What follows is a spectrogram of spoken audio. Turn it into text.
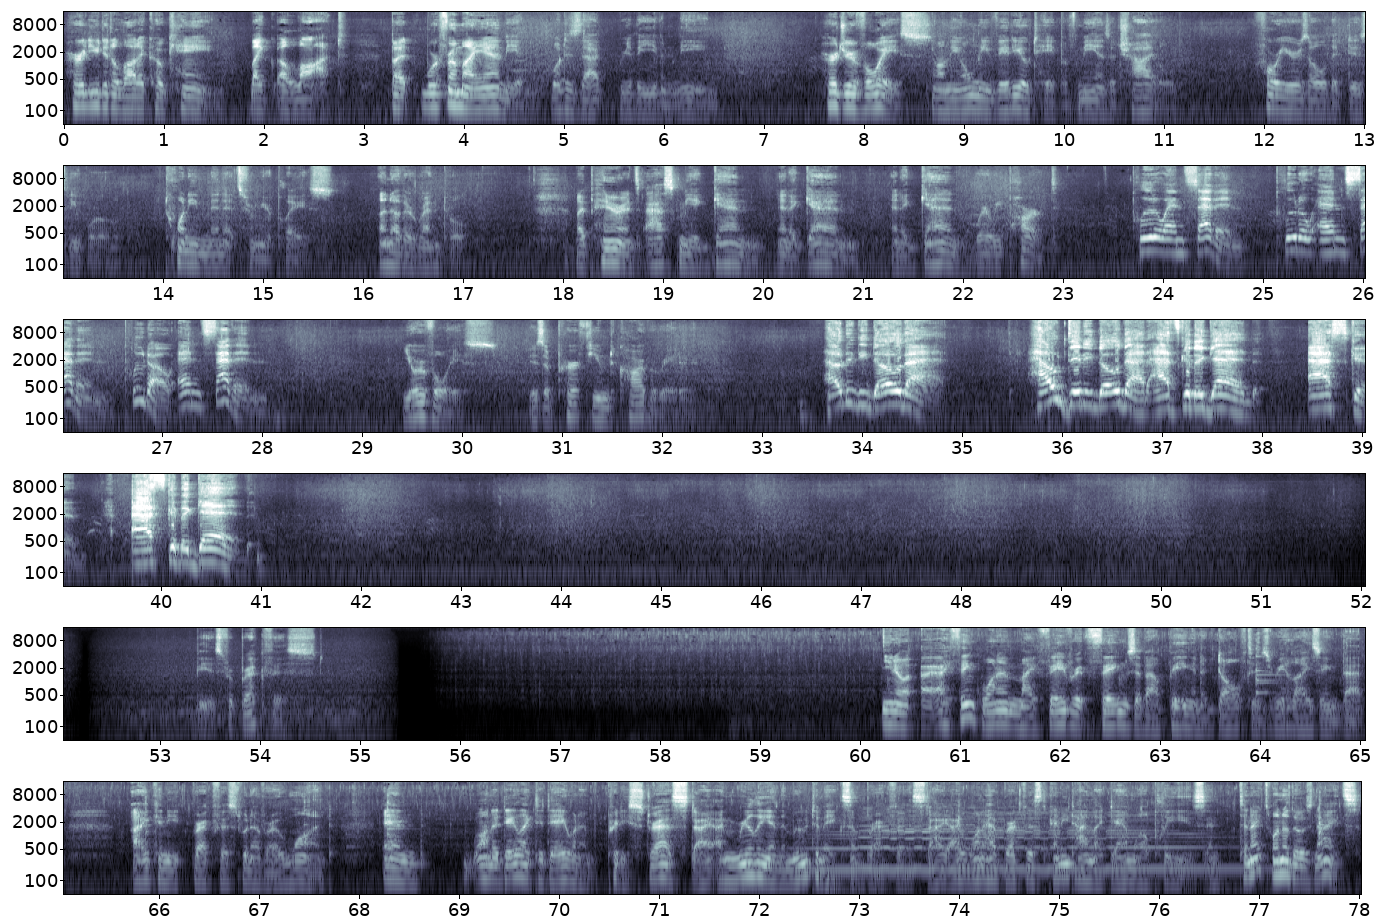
Heard you did a lot of cocaine, like a lot, but we're from Miami, and what does that really even mean? Heard your voice on the only videotape of me as a child, four years old at Disney World, 20 minutes from your place, another rental. My parents asked me again and again and again where we parked. Pluto N7. Pluto N7. Pluto N7. Your voice is a perfumed carburetor. How did he know that? How did he know that? Ask him again. Ask him. Ask him again. Is for breakfast. You know, I think one of my favorite things about being an adult is realizing that I can eat breakfast whenever I want. And on a day like today, when I'm pretty stressed, I, I'm really in the mood to make some breakfast. I, I want to have breakfast anytime I damn well please. And tonight's one of those nights.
